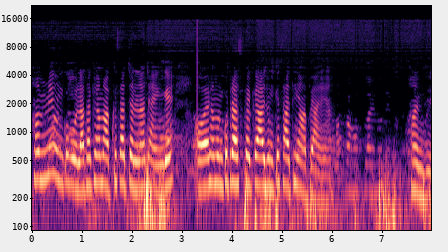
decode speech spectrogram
हमने उनको बोला था कि हम आपके साथ चलना चाहेंगे और हम उनको ट्रस्ट करके आज उनके साथ ही यहाँ पे आए हैं आपका हौसला इन्होंने हाँ जी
